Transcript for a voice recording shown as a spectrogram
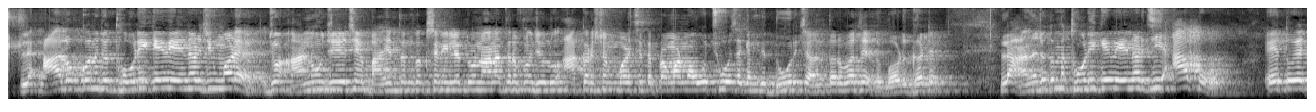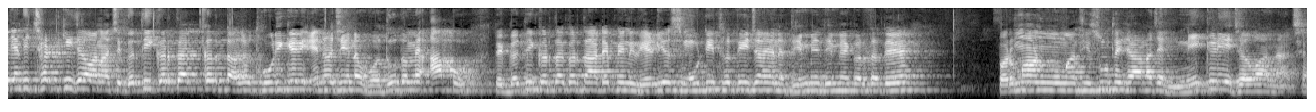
એટલે આ લોકોને જો થોડીક એવી એનર્જી મળે, જો આનું જે છે બાહ્યતમ કક્ષાની ઇલેક્ટ્રોન આના તરફનું જેલું આકર્ષણ બળ છે તે પ્રમાણમાં ઓછું હશે, કેમ કે દૂર છે, અંતર વધે તો બળ ઘટે. એટલે આને જો તમે થોડીક એવી એનર્જી આપો એ તો એ ત્યાંથી છટકી જવાના છે. ગતિ કરતા કરતા જો થોડીક એવી એનર્જી એને વધુ તમે આપો, તો ગતિ કરતા કરતા આ ટાઈપની રેડિયસ મોટી થતી જાય અને ધીમે ધીમે કરતા તે પરમાણુઓમાંથી શું થઈ જવાના છે? નીકળી જવાના છે.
